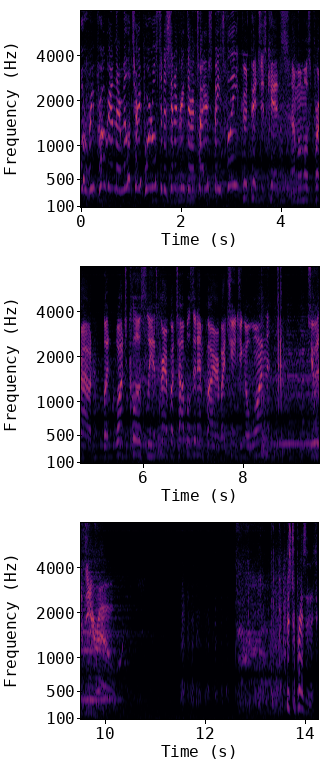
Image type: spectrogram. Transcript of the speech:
or reprogram their military portals to disintegrate their entire space fleet? Good pitches, kids. I'm almost proud. But watch closely as Grandpa topples an empire by changing a 1 to a 0. President,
